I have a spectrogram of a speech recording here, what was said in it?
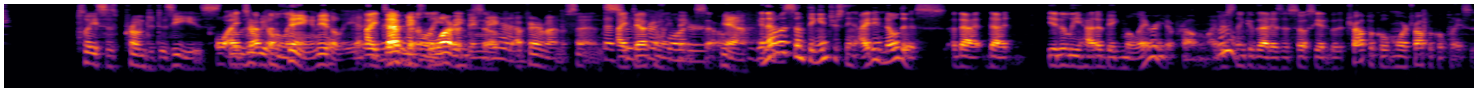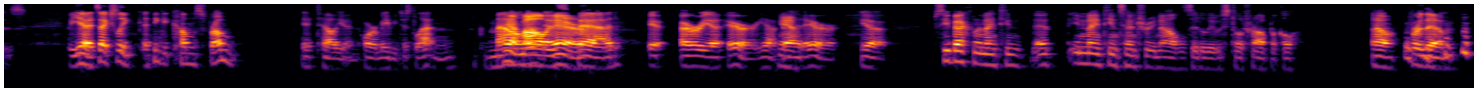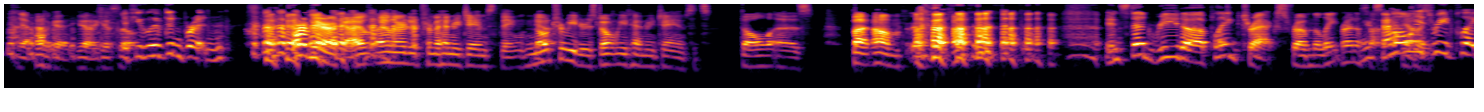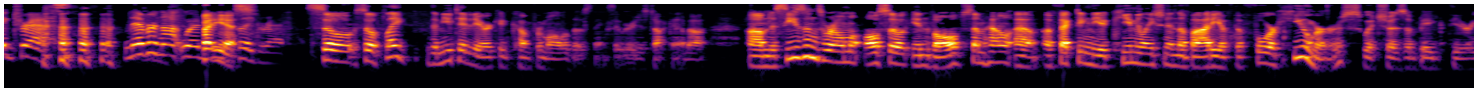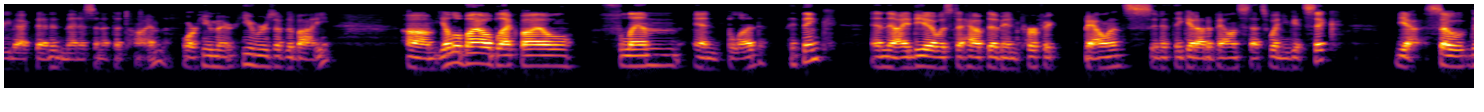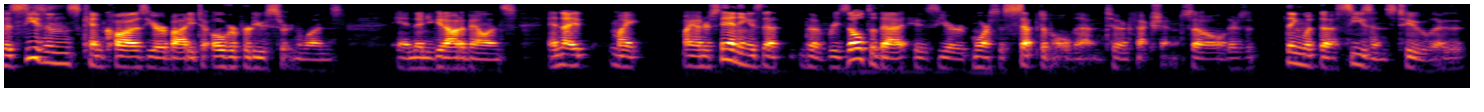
places prone to disease. Oh, that I was a real definitely- thing in Italy. I and that makes the definitely water think thing so. make Yeah. a fair amount of sense. That's I where fresh definitely think water- so. yeah. And that was something interesting. I didn't know this that that Italy had a big malaria problem. I just Mm. think of that as associated with tropical, more tropical places. But yeah, it's actually I think it comes from Italian or maybe just Latin. Like mal, mal is air. bad, a- area air. Yeah, Yeah. bad air. Yeah. See, back in the 19 at, in 19th century novels, Italy was still tropical. Oh, for them. Yeah. Okay. Yeah, I guess so. If you lived in Britain. or America. I, I learned it from a Henry James thing. Note Yeah. to readers: don't read Henry James. It's dull as. But um, Instead, read uh, plague tracts from the late Renaissance. Exactly. Always read plague tracts. Never not where to But read yes. plague tracts. So, so plague, the mutated air could come from all of those things that we were just talking about. Um, the seasons were also involved somehow, um, affecting the accumulation in the body of the four humors, which was a big theory back then in medicine at the time. The four humor, humors of the body: um, yellow bile, black bile, phlegm, and blood. I think. And the idea was to have them in perfect balance, and if they get out of balance, that's when you get sick. Yeah. So the seasons can cause your body to overproduce certain ones and then you get out of balance. And I my my understanding is that the result of that is you're more susceptible then to infection. So there's a thing with the seasons too. Uh,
